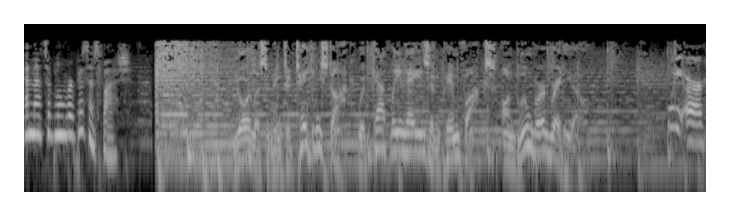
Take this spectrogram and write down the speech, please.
And that's a Bloomberg Business Flash. You're listening to Taking Stock with Kathleen Hays and Pimm Fox on Bloomberg Radio. We are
